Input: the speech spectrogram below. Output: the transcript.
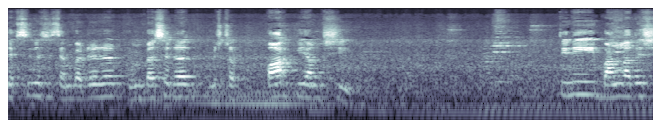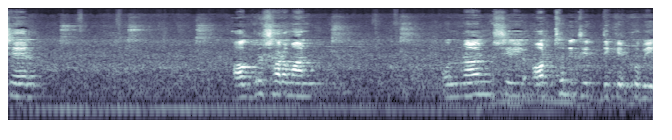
Excellency's Ambassador, Ambassador Mr. Park Yang-shi তিনি বাংলাদেশের অগ্রসরমান উন্নয়নশীল অর্থনীতির দিকে খুবই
